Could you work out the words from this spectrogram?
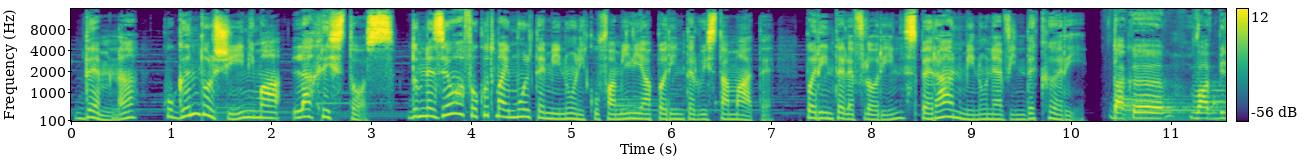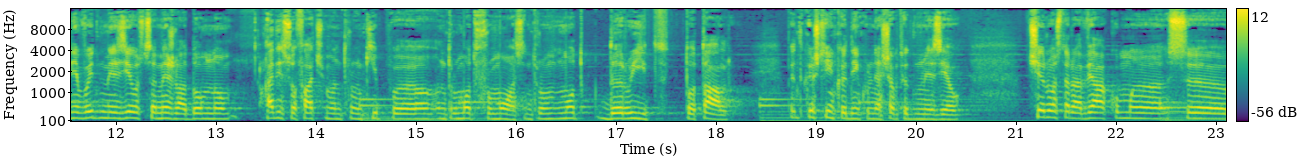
demnă, cu gândul și inima la Hristos. Dumnezeu a făcut mai multe minuni cu familia părintelui Stamate. Părintele Florin spera în minunea vindecării. Dacă va binevoi Dumnezeu să mergi la Domnul, haideți să o facem într-un chip, uh, într-un mod frumos, într-un mod dăruit, total. Pentru că știm că dincolo ne așteaptă Dumnezeu. Ce rost ar avea acum uh, să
